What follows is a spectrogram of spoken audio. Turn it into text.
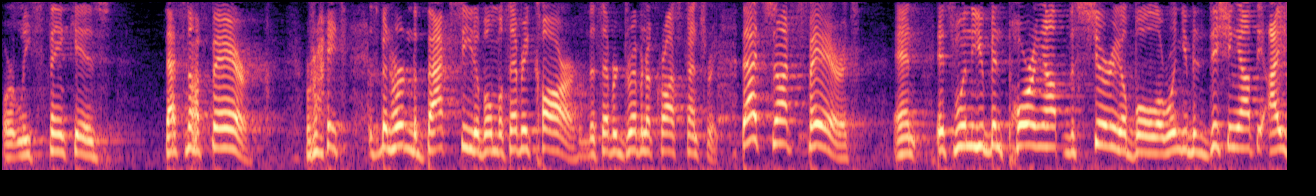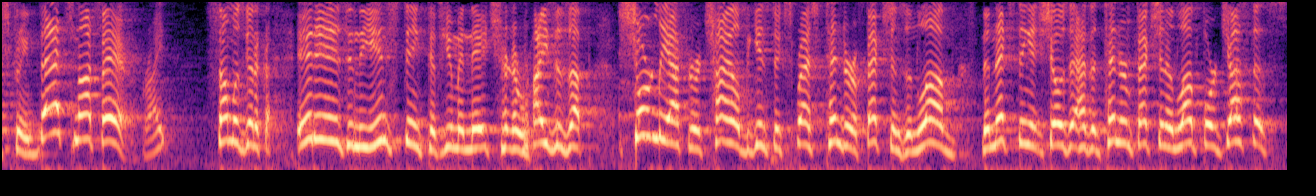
or at least think is that's not fair, right? It's been heard in the back seat of almost every car that's ever driven across country. That's not fair. It's, and it's when you've been pouring out the cereal bowl or when you've been dishing out the ice cream. That's not fair, right? Someone's going to cry. It is in the instinct of human nature and it rises up shortly after a child begins to express tender affections and love. The next thing it shows it has a tender affection and love for justice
